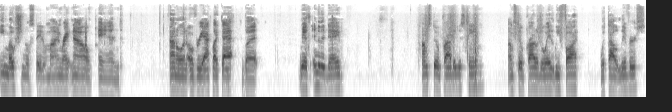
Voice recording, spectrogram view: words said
emotional state of mind right now, and I don't want to overreact like that. But I mean, at the end of the day, I'm still proud of this team. I'm still proud of the way that we fought without livers.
